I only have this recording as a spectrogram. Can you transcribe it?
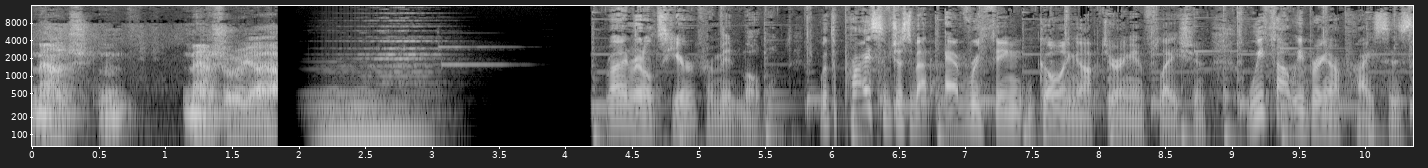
mäns, m- människor jag Ryan Reynolds here from Mint Mobile. With the price of just about everything going up during inflation, we thought we'd bring our prices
